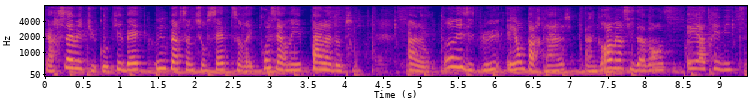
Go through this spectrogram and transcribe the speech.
Car savais-tu qu'au Québec, une personne sur sept serait concernée par l'adoption? Alors, on n'hésite plus et on partage. Un grand merci d'avance et à très vite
